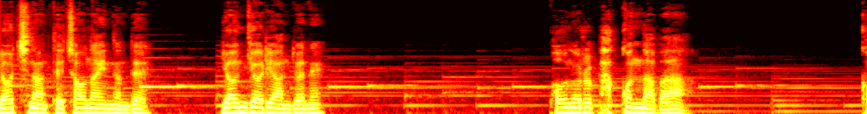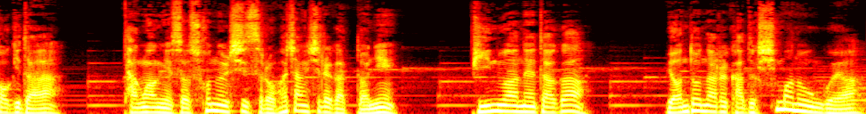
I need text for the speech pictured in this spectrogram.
여친한테 전화했는데 연결이 안 되네. 번호를 바꿨나 봐. 거기다 당황해서 손을 씻으러 화장실에 갔더니 비누 안에다가 면도날을 가득 심어 놓은 거야.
